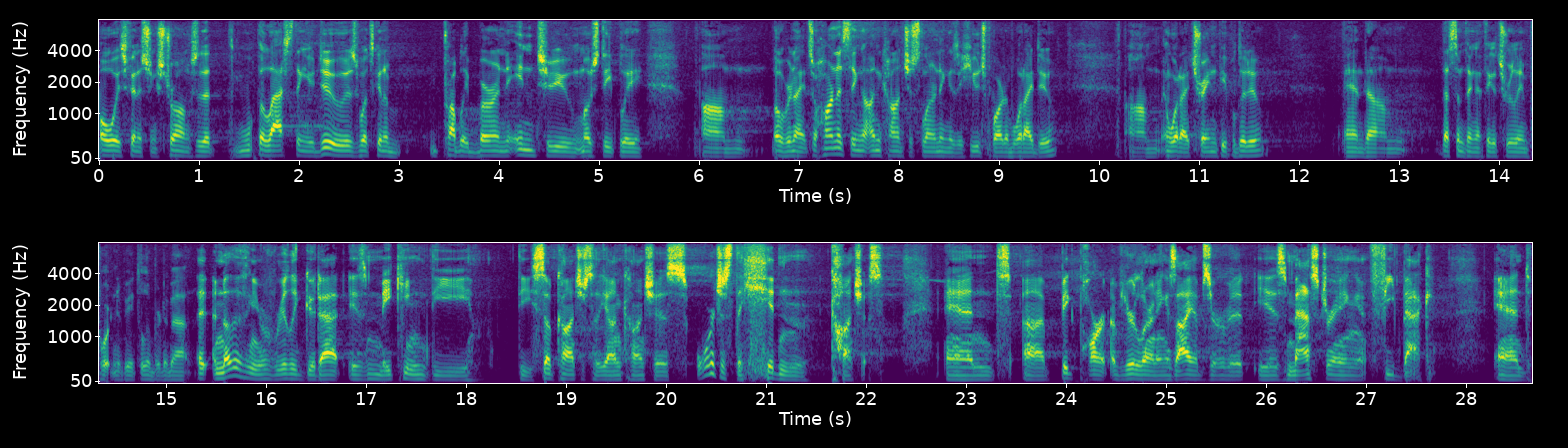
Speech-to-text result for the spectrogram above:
always finishing strong so that the last thing you do is what's going to probably burn into you most deeply um, overnight. So, harnessing unconscious learning is a huge part of what I do um, and what I train people to do. And um, that's something I think it's really important to be deliberate about. Another thing you're really good at is making the the subconscious the unconscious, or just the hidden conscious. And a big part of your learning, as I observe it, is mastering feedback and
